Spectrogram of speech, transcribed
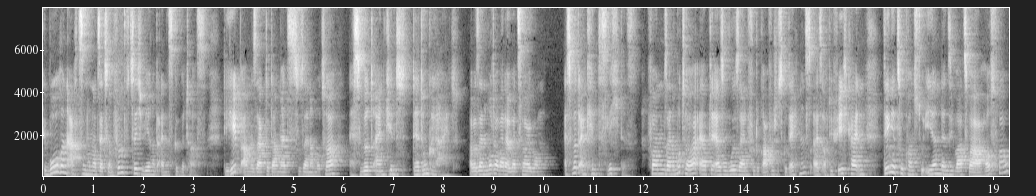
Geboren 1856 während eines Gewitters. Die Hebamme sagte damals zu seiner Mutter, es wird ein Kind der Dunkelheit. Aber seine Mutter war der Überzeugung, es wird ein Kind des Lichtes. Von seiner Mutter erbte er sowohl sein fotografisches Gedächtnis als auch die Fähigkeiten, Dinge zu konstruieren, denn sie war zwar Hausfrau,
